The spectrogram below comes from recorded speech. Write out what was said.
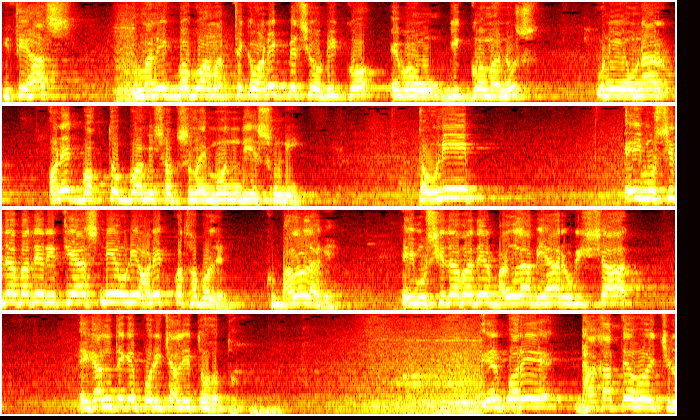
ইতিহাস মানিকবাবু আমার থেকে অনেক বেশি অভিজ্ঞ এবং বিজ্ঞ মানুষ। উনি ওনার অনেক বক্তব্য আমি সবসময় মন দিয়ে শুনি। তো উনি এই মুর্শিদাবাদের ইতিহাস নিয়ে উনি অনেক কথা বলেন, খুব ভালো লাগে। এই মুর্শিদাবাদের বাংলা, বিহার, উড়িষ্যা এখান থেকে পরিচালিত হতো। এরপরে ঢাকাতে হয়েছিল,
